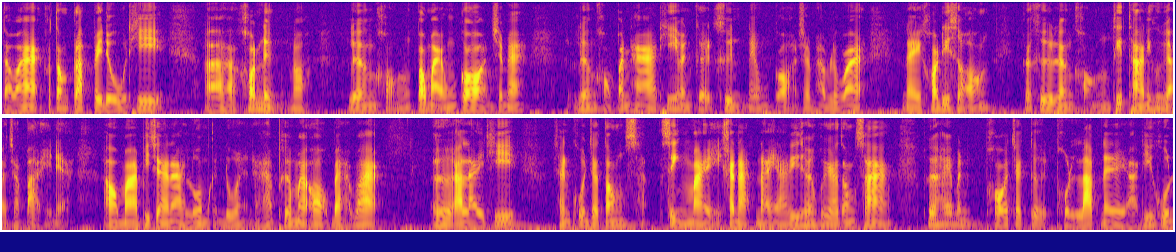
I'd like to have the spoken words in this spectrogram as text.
แต่ว่าก็ต้องกลับไปดูที่ข้อ1เนาะเรื่องของเป้าหมายองค์กรใช่ไหมเรื่องของปัญหาที่มันเกิดขึ้นในองค์กรใช่ไหมครับหรือว่าในข้อที่ 2 ก็คือเรื่องของทิศทางที่คุณอยากจะไปเนี่ยเอามาพิจารณาร่วมกันด้วยนะครับ เพื่อมาออกแบบว่าเอออะไรที่ฉันควรจะต้องสิ่งใหม่ขนาดไหนนะที่ฉันควรจะต้องสร้าง เพื่อให้มันพอจะเกิดผลลัพธ์ในระยะที่คุณ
